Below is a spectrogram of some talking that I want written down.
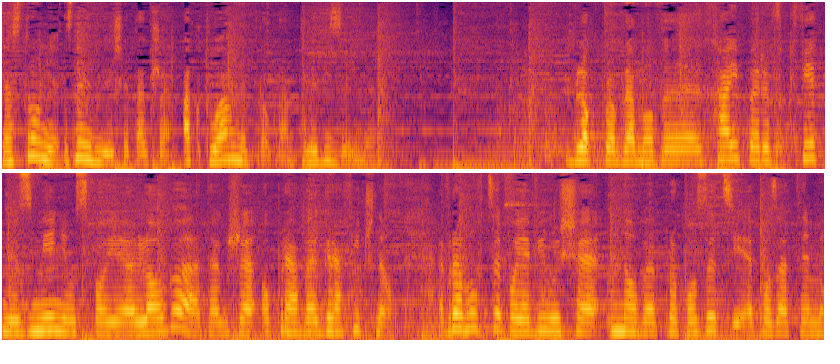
Na stronie znajduje się także aktualny program telewizyjny. Blok programowy Hyper w kwietniu zmienił swoje logo, a także oprawę graficzną. W ramówce pojawiły się nowe propozycje. Poza tym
